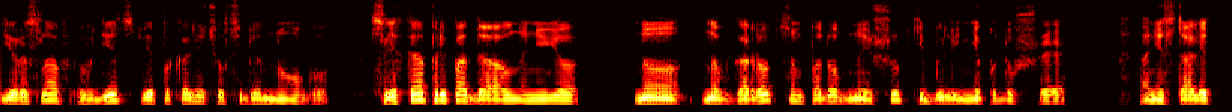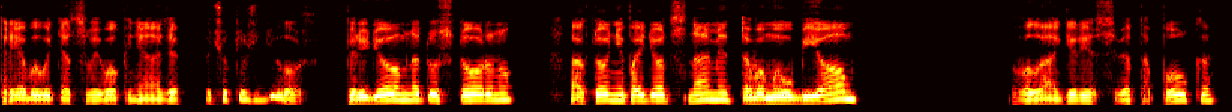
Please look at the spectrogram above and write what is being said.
Ярослав в детстве покалечил себе ногу, слегка припадал на нее, но новгородцам подобные шутки были не по душе. Они стали требовать от своего князя, «А что ты ждешь? Перейдем на ту сторону, а кто не пойдет с нами, того мы убьем». В лагере Святополка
